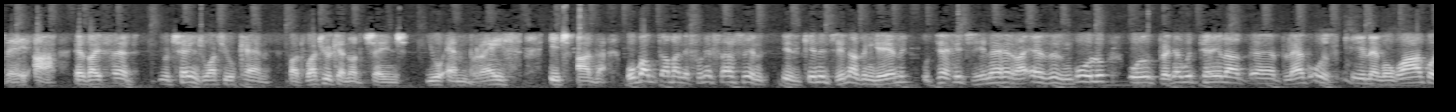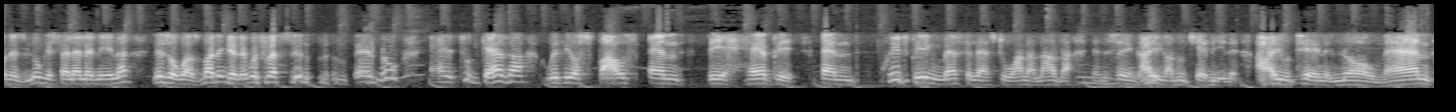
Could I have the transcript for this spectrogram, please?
they are. As i said you change what you can but what you cannot change you embrace each other. Uba kucaba nifuna ifashion izikini ijini azingeni uthenga ijini era- ezizinkulu ubheke kwi-tailor uh, black uzikine ngokwakho nizilungiselele nina nizokwazi uba ningene kwii-fashion zenu uh, together with your spouse and be happy and quit being merciless to one another mm. and saying hayi ngabe utyebile hayi utheni. No man.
